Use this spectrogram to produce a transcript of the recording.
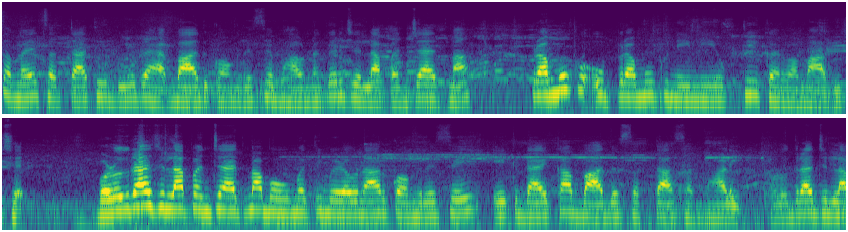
સમય સત્તાથી દૂર રહ્યા બાદ કોંગ્રેસે ભાવનગર જિલ્લા પંચાયતમાં પ્રમુખ ઉપપ્રમુખની નિયુક્તિ કરવામાં આવી છે. વડોદરા જિલ્લા પંચાયતમાં બહુમતી મેળવનાર કોંગ્રેસે એક દાયકા બાદ સત્તા સંભાળી. વડોદરા જિલ્લા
